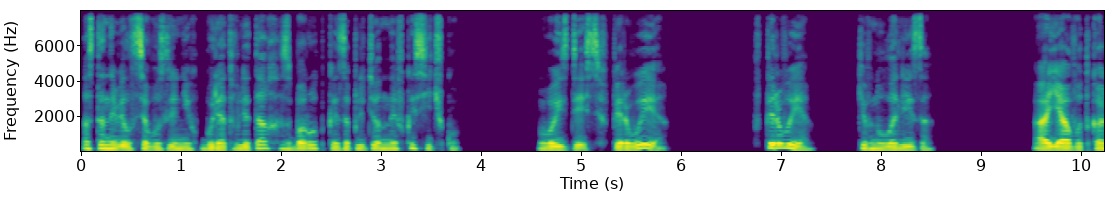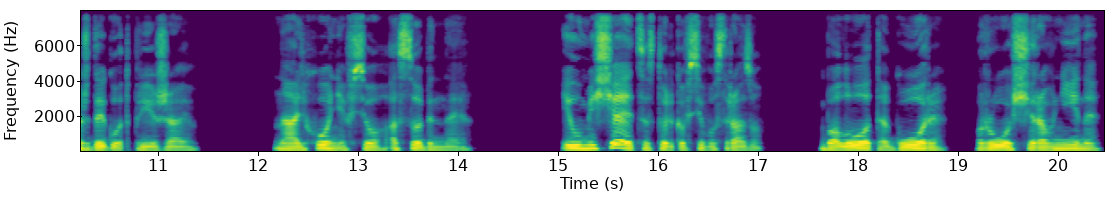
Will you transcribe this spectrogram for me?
Остановился возле них бурят в летах с бородкой, заплетенной в косичку. «Вы здесь впервые?» «Впервые», — кивнула Лиза. «А я вот каждый год приезжаю. На Альхоне все особенное. И умещается столько всего сразу. Болото, горы, рощи, равнины,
